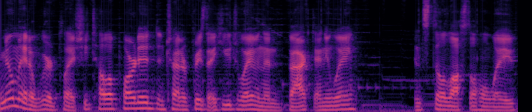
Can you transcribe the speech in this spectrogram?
Camille made a weird play. She teleported and tried to freeze that huge wave and then backed anyway. And still lost the whole wave.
